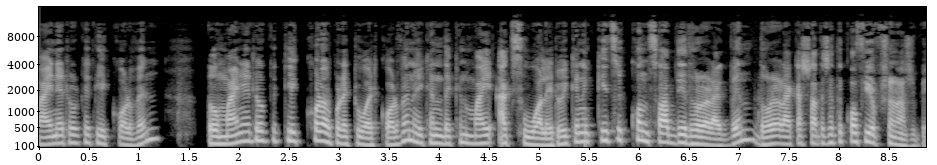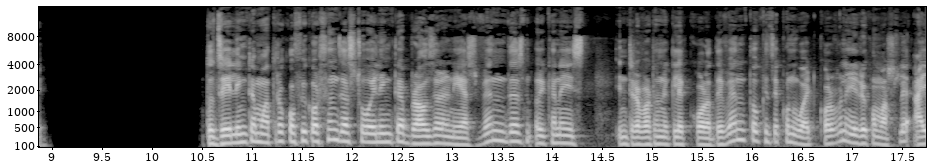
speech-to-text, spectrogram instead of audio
মাই নেটওয়ার্কে ক্লিক করবেন। তো মাই নেটওয়ার্কে ক্লিক করার পর একটু ওয়েট করবেন। ওইখানে দেখেন মাই আক্স ওয়ালেট ওইখানে কিছুক্ষণ চাপ দিয়ে ধরে রাখবেন। ধরে রাখার সাথে সাথে কপি অপশন আসবে। তো যে লিঙ্কটা মাত্র কপি করছেন জাস্ট ওই লিঙ্কটা ব্রাউজারে নিয়ে আসবেন। জাস্ট ওইখানে ইন্টার বাটনে ক্লিক করে দেবেন। তো কিছুক্ষণ ওয়েট করবেন। এরকম আসলে আই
